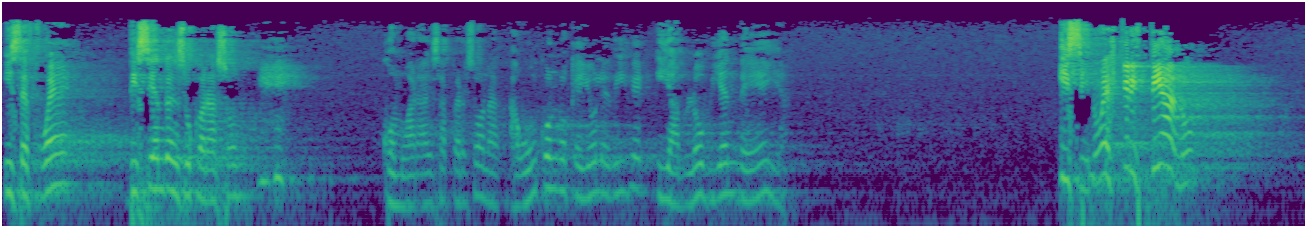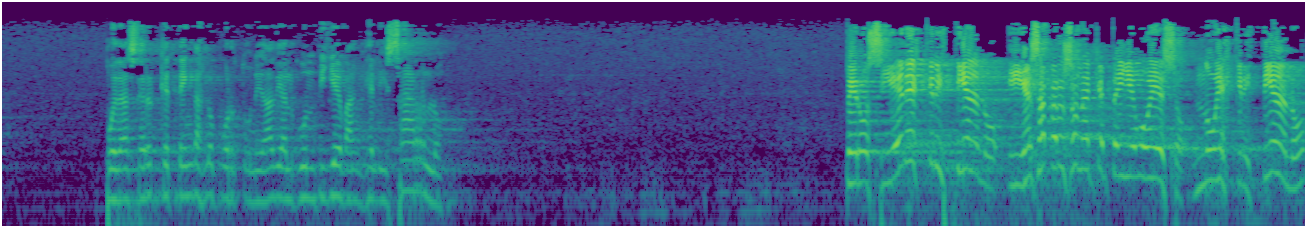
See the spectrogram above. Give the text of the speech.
y se fue diciendo en su corazón, ¿cómo hará esa persona? Aún con lo que yo le dije y habló bien de ella. Y si no es cristiano, puede hacer que tengas la oportunidad de algún día evangelizarlo. Pero si eres cristiano y esa persona que te llevó eso no es cristiano,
